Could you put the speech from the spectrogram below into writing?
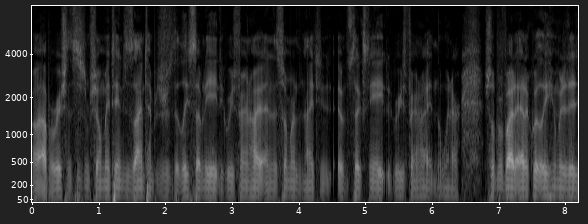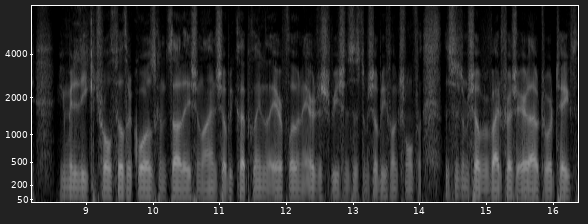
uh, operation. The system shall maintain design temperatures at least 78 degrees Fahrenheit and in the summer of 19 of 68 degrees Fahrenheit in the winter. Shall provide adequately humidity humidity controlled filter coils. Consolidation lines shall be kept clean. The airflow and the air distribution system shall be functional. The system shall provide fresh air. Outdoor takes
